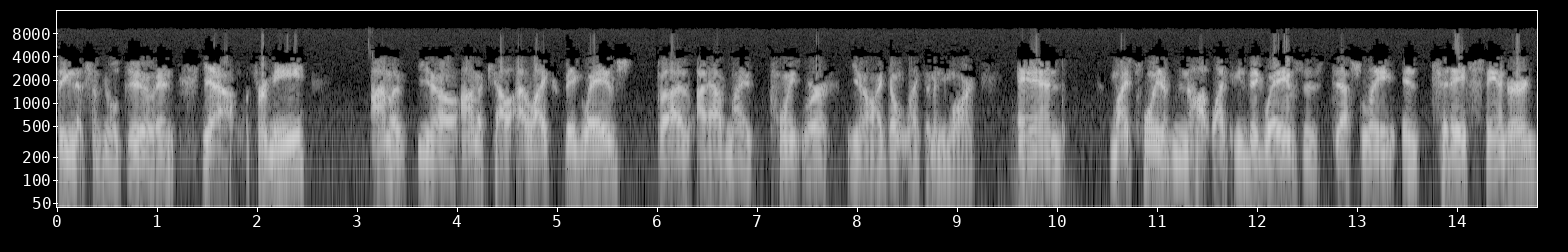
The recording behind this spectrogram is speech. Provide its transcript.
thing that some people do. And yeah, for me, I'm a you know I'm a Cal. I like big waves, but I, I have my point where you know I don't like them anymore. And my point of not liking big waves is definitely in today's standard,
